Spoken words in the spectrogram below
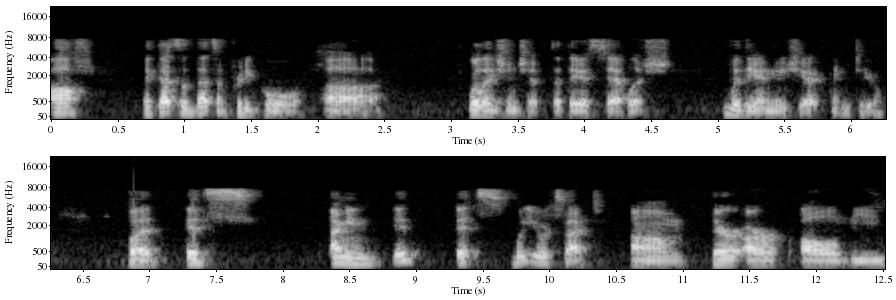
off. Like that's a that's a pretty cool uh, relationship that they established with the amnesiac thing too. But it's, I mean, it it's what you expect. Um, there are all the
